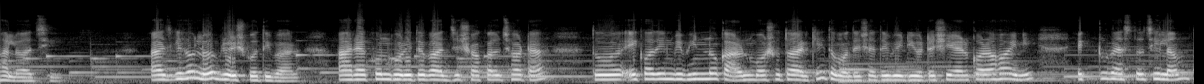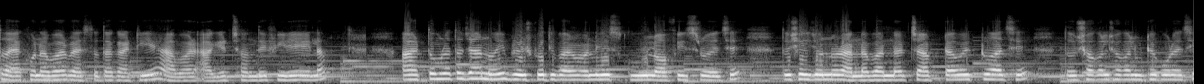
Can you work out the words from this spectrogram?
ভালো আছি। আজকে হলো বৃহস্পতিবার আর এখন ঘড়িতে বাজছে সকাল ছটা। তো এ কদিন বিভিন্ন কারণবশত আর কি তোমাদের সাথে ভিডিওটা শেয়ার করা হয়নি। একটু ব্যস্ত ছিলাম, তো এখন আবার ব্যস্ততা কাটিয়ে আবার আগের ছন্দে ফিরে এলাম। আর তোমরা তো জানোই, বৃহস্পতিবার মানে স্কুল, অফিস রয়েছে, তো সেই জন্য রান্নাবান্নার চাপটাও একটু আছে। তো সকাল সকাল উঠে পড়েছি,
